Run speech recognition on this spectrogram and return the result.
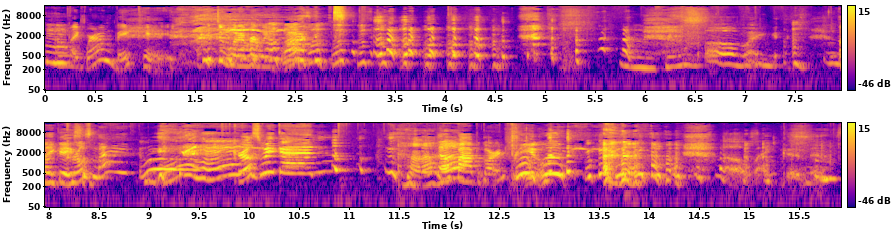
I'm like, we're on vacation. We do whatever we want. Oh my god. like, Okay, girls' so- night. Ooh. Mhm. Girls' weekend. Uh-huh. No popcorn for you. Oh my goodness.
